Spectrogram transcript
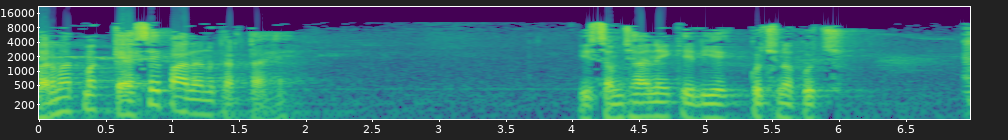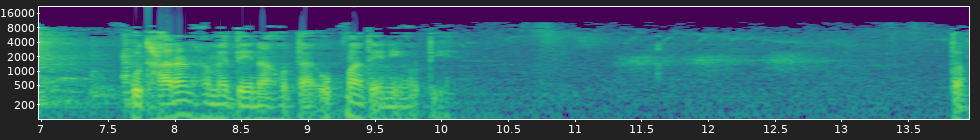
परमात्मा कैसे पालन करता है, ये समझाने के लिए कुछ न कुछ उदाहरण हमें देना होता है, उपमा देनी होती है। तो हम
